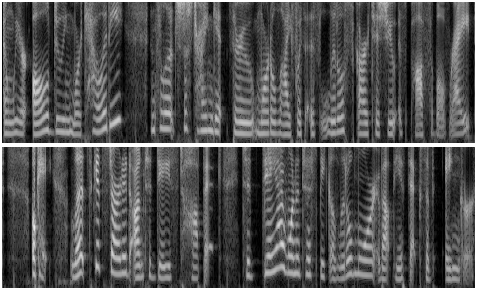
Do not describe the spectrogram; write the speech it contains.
and we are all doing mortality. And so let's just try and get through mortal life with as little scar tissue as possible, right? Okay, let's get started on today's topic. Today, I wanted to speak a little more about the effects of anger.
